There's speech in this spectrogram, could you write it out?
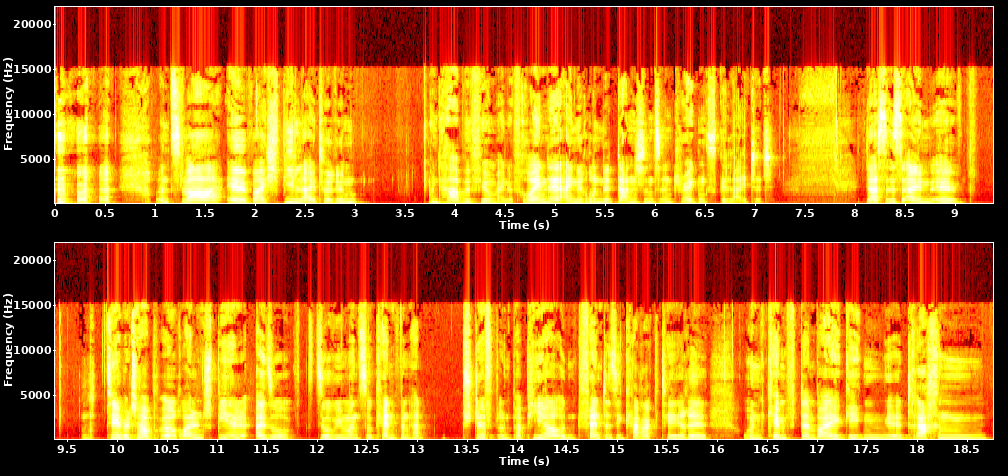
und zwar äh, war ich Spielleiterin und habe für meine Freunde eine Runde Dungeons and Dragons geleitet. Das ist ein äh, Tabletop-Rollenspiel, also so wie man es so kennt. Man hat Stift und Papier und Fantasy-Charaktere und kämpft dabei gegen äh, Drachen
